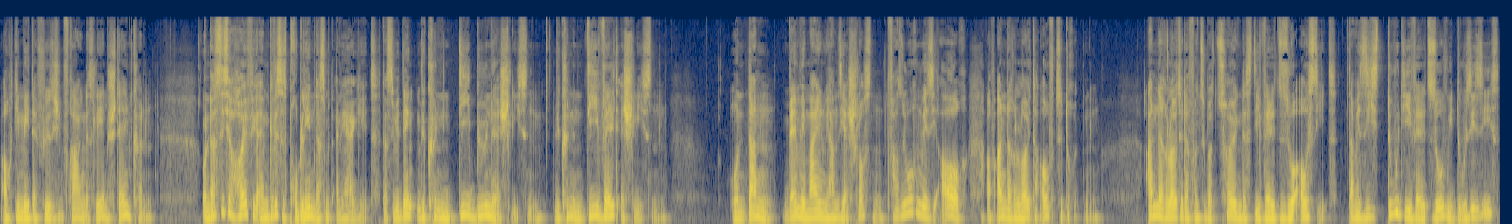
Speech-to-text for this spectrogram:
auch die metaphysischen Fragen des Lebens stellen können. Und das ist ja häufig ein gewisses Problem, das mit einhergeht, dass wir denken, wir können die Bühne erschließen, wir können die Welt erschließen. Und dann, wenn wir meinen, wir haben sie erschlossen, versuchen wir sie auch auf andere Leute aufzudrücken. Andere Leute davon zu überzeugen, dass die Welt so aussieht. Dabei siehst du die Welt so, wie du sie siehst,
